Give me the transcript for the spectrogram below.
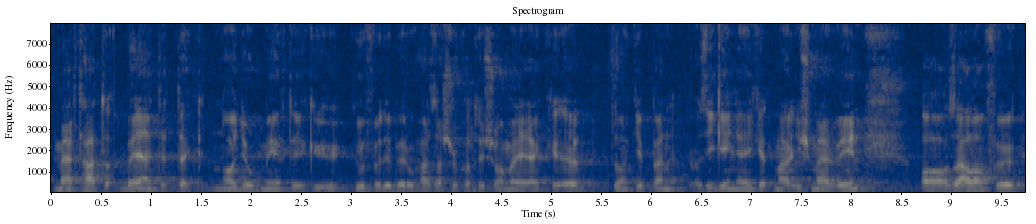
mert hát bejelentettek nagyobb mértékű külföldi beruházásokat is, amelyek tulajdonképpen az igényeiket már ismervén az államfő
